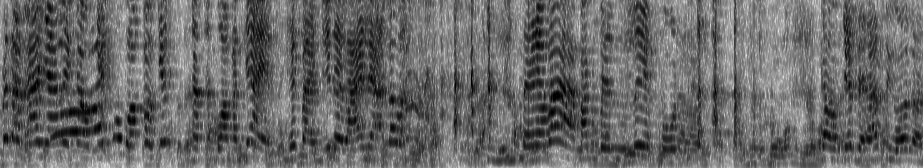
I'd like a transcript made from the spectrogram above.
ไม่นั่นอายาเลยเก่าเก็บผู้บอกเก่าเก็บอันบอกกันย่ายเฮ็ดใบายสีได้หลายแล้วเราแต่ว่ามันเป็นเลขบนไปเมื่อสักครู่ว่ามีรางวัลเก่าเก็บเลยฮะซื้อว่าสัน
